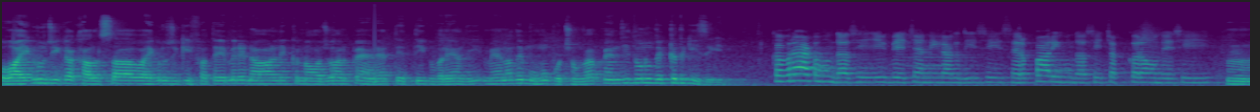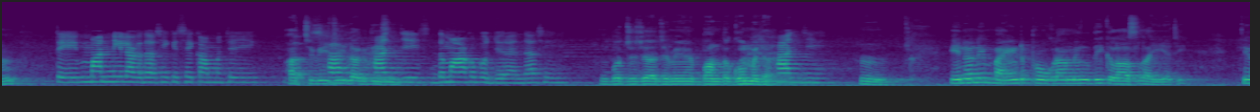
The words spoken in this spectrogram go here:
ਵਾਹਿਗੁਰੂ ਜੀ ਕਾ ਖਾਲਸਾ ਵਾਹਿਗੁਰੂ ਜੀ ਕੀ ਫਤਿਹ। ਮੇਰੇ ਨਾਲ ਇੱਕ ਨੌਜਵਾਨ ਭੈਣ ਹੈ 33 ਕੁ ਵਰਿਆਂ ਦੀ। ਮੈਂ ਇਹਨਾਂ ਦੇ ਮੂੰਹੋਂ ਪੁੱਛੂੰਗਾ ਭੈਣ ਜੀ ਤੁਹਾਨੂੰ ਦਿੱਕਤ ਕੀ ਸੀਗੀ? ਘਬਰਾਹਟ ਹੁੰਦਾ ਸੀ ਜੀ ਬੇਚੈਨੀ ਲੱਗਦੀ ਸੀ ਸਿਰ ਭਾਰੀ ਹੁੰਦਾ ਸੀ ਚੱਕਰ ਆਉਂਦੇ ਸੀ। ਹੂੰ। ਤੇ ਮਨ ਨਹੀਂ ਲੱਗਦਾ ਸੀ ਕਿਸੇ ਕੰਮ 'ਚ ਜੀ। ਅਚਵੀ ਜਿਹੀ ਲੱਗਦੀ ਸੀ। ਹਾਂਜੀ ਦਿਮਾਗ ਬੁੱਝ ਰਹਿੰਦਾ ਸੀ। ਜੀ। ਬੁੱਝ ਜਾ ਜਿਵੇਂ ਬੰਦ ਗੁੰਮ ਜਾ ਹਾਂਜੀ। ਹੂੰ। ਇਹਨਾਂ ਨੇ ਮਾਈਂਡ ਪ੍ਰੋਗਰਾਮਿੰਗ ਦੀ ਕਲਾਸ ਲਾਈ ਹੈ ਜੀ। ਤੇ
